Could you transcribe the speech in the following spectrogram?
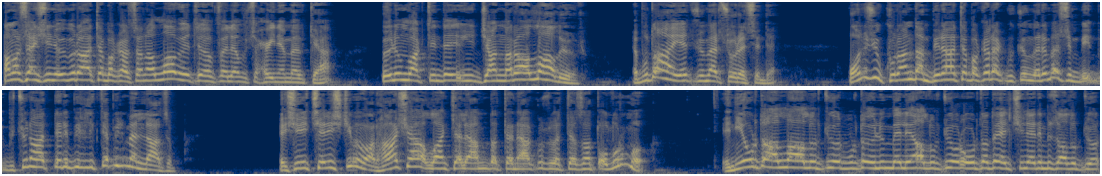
Ama sen şimdi öbür ayete bakarsan Allah ve teveffele hine mevtiha. Ölüm vaktinde canları Allah alıyor. E bu da ayet Zümer suresinde. Onun için Kur'an'dan bir ayete bakarak hüküm veremezsin. Bütün ayetleri birlikte bilmen lazım. E şimdi çelişki mi var? Haşa Allah'ın kelamında tenakuz ve tezat olur mu? E niye orada Allah alır diyor, burada ölüm meleği alır diyor, orada da elçilerimiz alır diyor.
